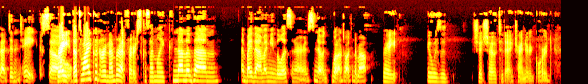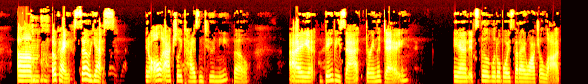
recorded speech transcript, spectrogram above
that didn't take. So Right. That's why I couldn't remember at first because I'm like, none of them, and by them I mean the listeners, know what I'm talking about. right. It was a shit show today trying to record. Um, okay. So, yes, it all actually ties into a neat bow. I babysat during the day, and it's the little boys that I watch a lot.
